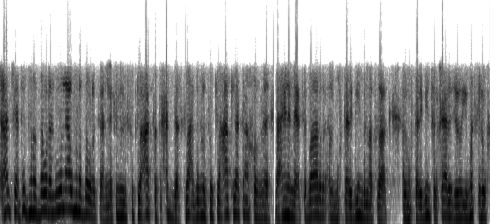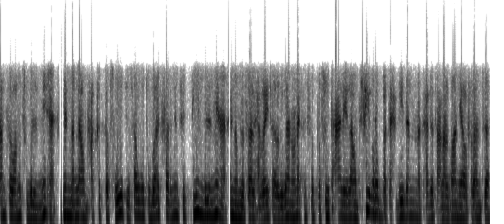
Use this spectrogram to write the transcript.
هل سيفوز من الدورة الأولى أو من الدورة الثانية؟ لكن الاستطلاعات تتحدث. لاحظ أن الاستطلاعات لا تأخذ بعين الاعتبار المغتربين بالأتراك. المغتربين في الخارج يمثلوا 5.5% ممن لهم حق التصويت يصوتوا بأكثر من 60% منهم لصالح الرئيس أردوغان هناك نسبة تصويت عالية لهم في أوروبا تحديدا نتحدث عن ألمانيا وفرنسا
